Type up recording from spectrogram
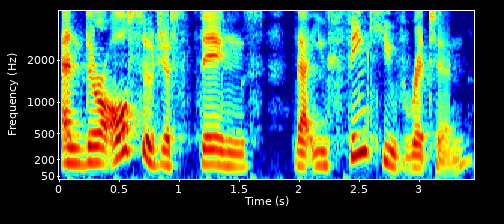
And there are also just things that you think you've written,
